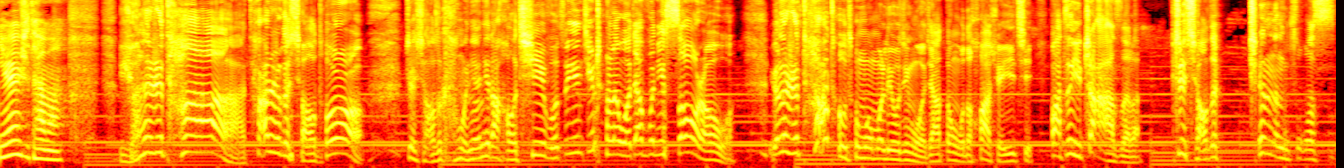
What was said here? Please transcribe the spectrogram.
你认识他吗？原来是他，他是个小偷。这小子看我年纪大好欺负，最近经常来我家附近骚扰我。原来是他偷偷摸摸溜进我家，动我的化学仪器，把自己炸死了。这小子真能作死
